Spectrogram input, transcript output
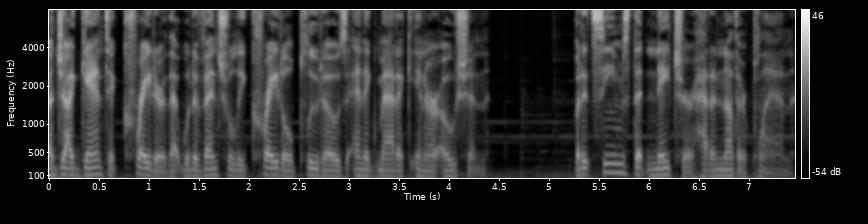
A gigantic crater that would eventually cradle Pluto's enigmatic inner ocean. But it seems that nature had another plan.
